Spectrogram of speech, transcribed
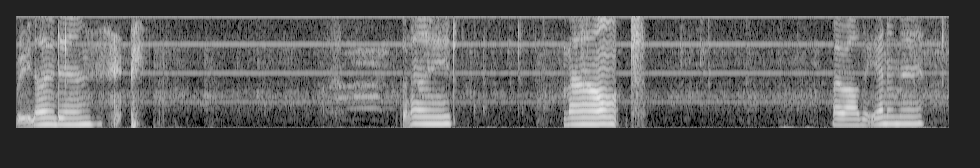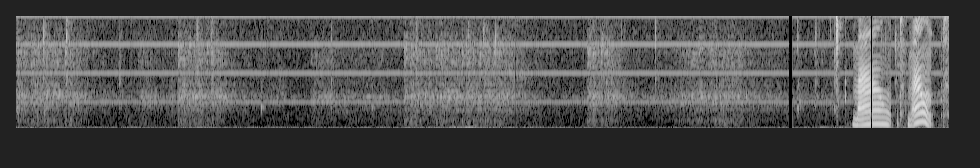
Reloading. Grenade. Mount. Where are the enemy? Mount, mount.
